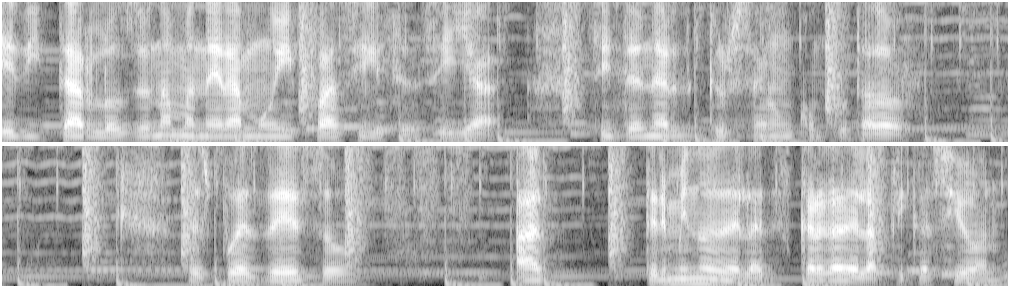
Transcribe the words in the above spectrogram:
editarlos de una manera muy fácil y sencilla sin tener que usar un computador. Después de eso, al término de la descarga de la aplicación,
